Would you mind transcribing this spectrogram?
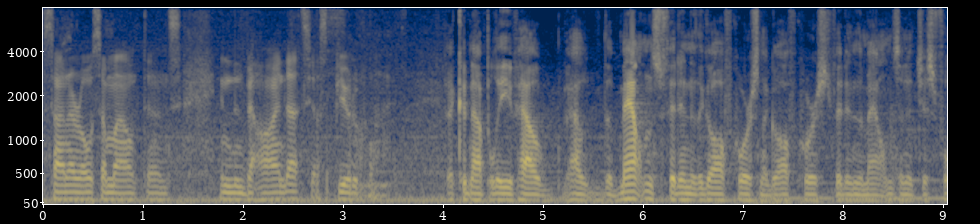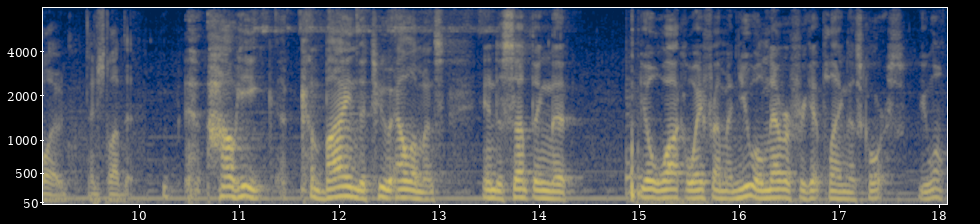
Santa Rosa Mountains, and then behind that's just beautiful. I could not believe how, how the mountains fit into the golf course and the golf course fit into the mountains, and it just flowed. I just loved it. How he combined the two elements into something that you'll walk away from and you will never forget playing this course. You won't.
